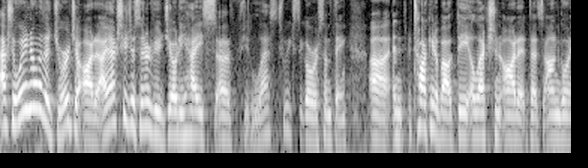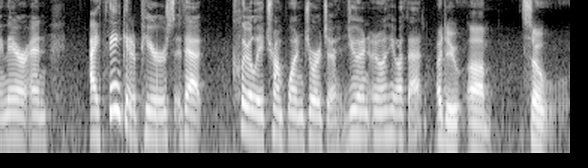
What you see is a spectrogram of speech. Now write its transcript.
Actually, what do you know about the Georgia audit? I actually just interviewed Jody Hice uh, a few, last two weeks ago or something, uh, and talking about the election audit that's ongoing there. And I think it appears that clearly Trump won Georgia. Do you know anything about that? I do. Um, so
